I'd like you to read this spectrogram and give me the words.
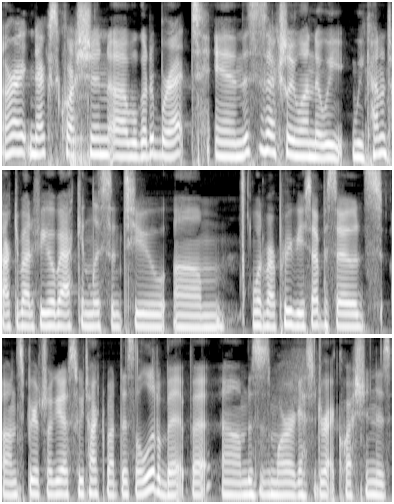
All right, next question. Uh, we'll go to Brett, and this is actually one that we we kind of talked about. If you go back and listen to um, one of our previous episodes on spiritual gifts, we talked about this a little bit, but um, this is more, I guess, a direct question: is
